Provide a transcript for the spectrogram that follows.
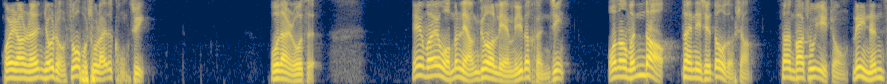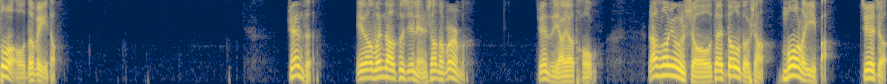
会让人有种说不出来的恐惧。不但如此，因为我们两个脸离得很近，我能闻到在那些痘痘上散发出一种令人作呕的味道。娟子，你能闻到自己脸上的味儿吗？娟子摇摇头，然后用手在痘痘上摸了一把，接着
